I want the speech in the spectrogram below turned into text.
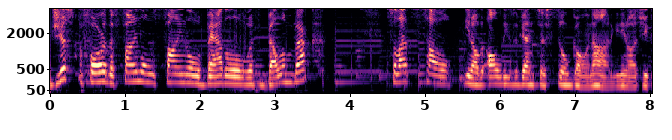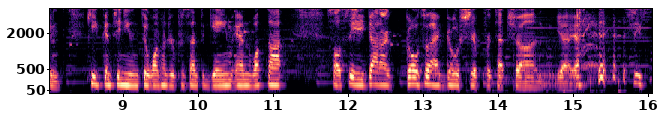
just before the final, final battle with Bellumbeck. So that's how, you know, all these events are still going on, you know, as you can keep continuing to 100% the game and whatnot. So see, you gotta go to that ghost ship for Tetra, and yeah, yeah. She's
